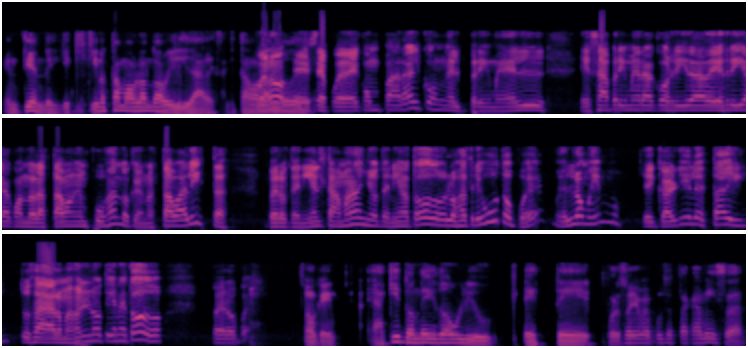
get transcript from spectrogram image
¿entiendes? Y aquí no estamos hablando de habilidades, aquí estamos hablando de... Eh, se puede comparar con el primer, esa primera corrida de Ría cuando la estaban empujando, que no estaba lista pero tenía el tamaño, tenía todos los atributos, pues es lo mismo. El Cargill está ahí. Tú sabes, a lo mejor no tiene todo, pero pues. Ok, aquí es donde IW, este, por eso yo me puse esta camisa,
